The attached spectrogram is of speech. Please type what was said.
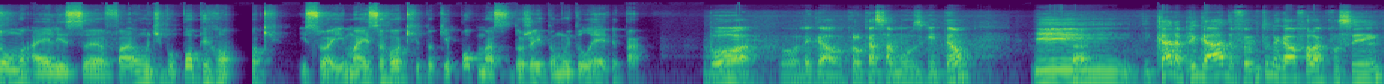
uma, eles uh, falam tipo pop rock, isso aí, mais rock do que pop, mas do jeito muito leve, tá? Boa, boa, legal. Vou colocar essa música então. E, tá. e cara, obrigado, foi muito legal falar com você, hein?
